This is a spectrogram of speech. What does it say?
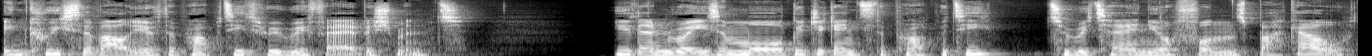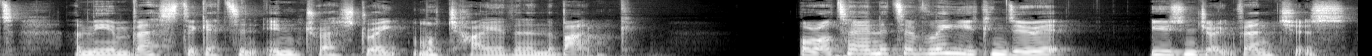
increase the value of the property through refurbishment. You then raise a mortgage against the property to return your funds back out, and the investor gets an interest rate much higher than in the bank. Or alternatively, you can do it using joint ventures.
